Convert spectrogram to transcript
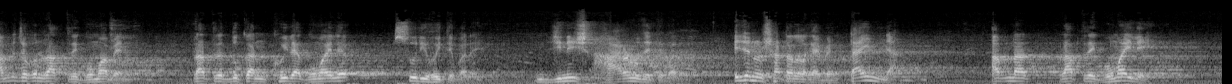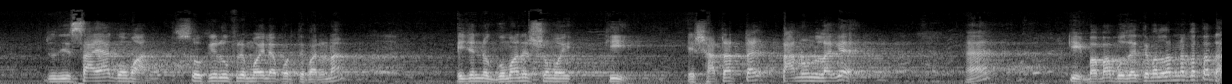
আপনি যখন রাত্রে ঘুমাবেন, রাত্রে দোকান খুইলা ঘুমাইলে চুরি হইতে পারে। জিনিস হারানো যেতে পারে। এই জন্য শাটার লাগাইবেন। টাইম না। আপনার রাত্রে ঘুমাইলে যদি ছায়া গোমান চোখের উপরে ময়লা পড়তে পারে না। এই জন্য ঘুমানোর সময় কি? এই শাটারটা টানুন লাগে। হ্যাঁ? কি, বাবা বোঝাইতে পারলাম না কথাটা?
